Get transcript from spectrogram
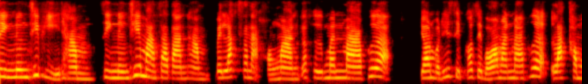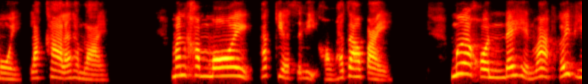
สิ่งหนึ่งที่ผีทำสิ่งหนึ่งที่มารซาตานทำเป็นลักษณะของมันก็คือมันมาเพื่อยอนบทที่สิบข้อสิบบอกว่ามันมาเพื่อลักขโมย ลักฆ่าและทำลาย มันขโมยพระเกียรติสิริของพระเจ้าไป เมื่อคนได้เห็นว่าเฮ้ยผี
